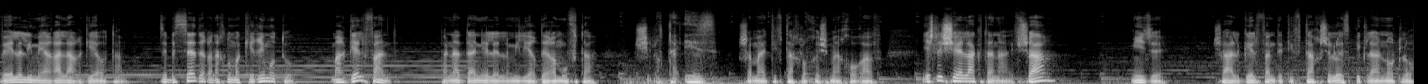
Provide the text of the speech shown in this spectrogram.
ואלה לי מיהרה להרגיע אותם. זה בסדר, אנחנו מכירים אותו. מר גלפנד! פנה דניאל אל המיליארדר המופתע. שלא תעז, שמע את יפתח לוחש מאחוריו. יש לי שאלה קטנה, אפשר? מי זה? שאל גלפנד את יפתח שלא הספיק לענות לו.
